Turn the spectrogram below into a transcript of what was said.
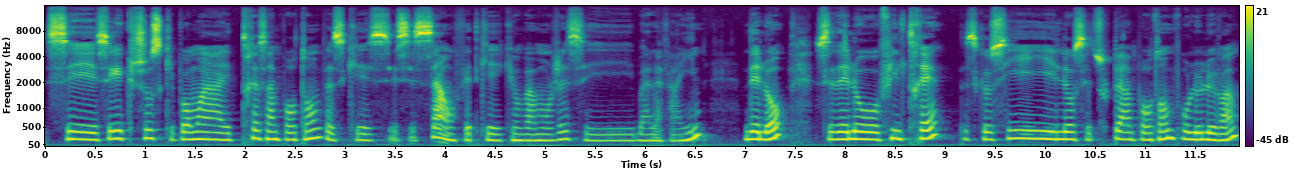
C'est quelque chose qui pour moi est très important parce que c'est ça en fait qu'on va manger, c'est bah, la farine, de l'eau. C'est de l'eau filtrée parce que aussi l'eau c'est super important pour le levain.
